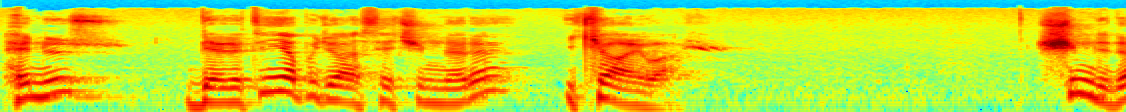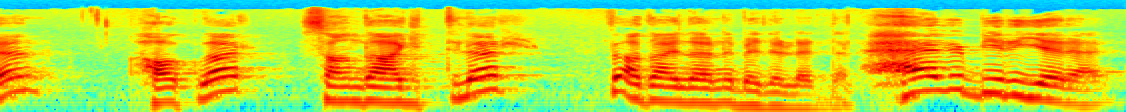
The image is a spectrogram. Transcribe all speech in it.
Henüz devletin yapacağı seçimlere iki ay var. Şimdiden halklar sandığa gittiler ve adaylarını belirlediler. Her bir yere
